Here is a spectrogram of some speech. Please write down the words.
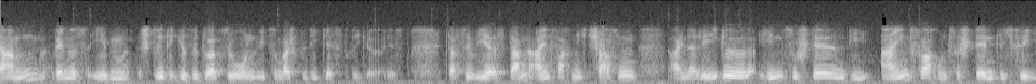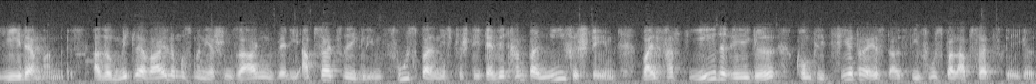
dann, wenn es eben strittige Situationen wie zum Beispiel die gestrige ist, dass wir es dann einfach nicht schaffen, eine Regel hinzustellen, die einfach und verständlich für jedermann ist. Also mittlerweile muss man ja schon sagen, wer die Abseitsregel im Fußball nicht versteht, der wird Handball nie verstehen, weil fast jede Regel komplizierter ist als die Fußballabseitsregel.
